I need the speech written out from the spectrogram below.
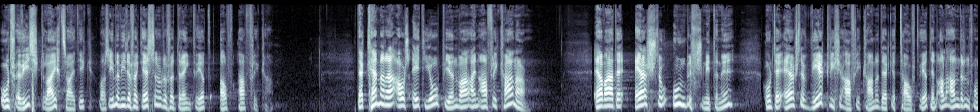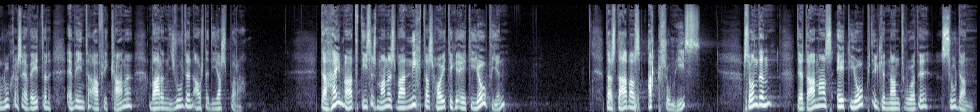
und verwies gleichzeitig, was immer wieder vergessen oder verdrängt wird, auf Afrika. Der Kämmerer aus Äthiopien war ein Afrikaner. Er war der erste Unbeschnittene und der erste wirkliche Afrikaner, der getauft wird, denn alle anderen von Lukas erwähnten, erwähnte Afrikaner waren Juden aus der Diaspora. Der Heimat dieses Mannes war nicht das heutige Äthiopien, das damals Aksum hieß, sondern der damals Äthiopien genannt wurde, Sudan.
